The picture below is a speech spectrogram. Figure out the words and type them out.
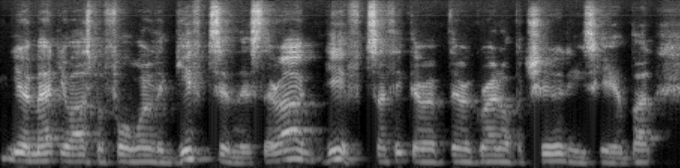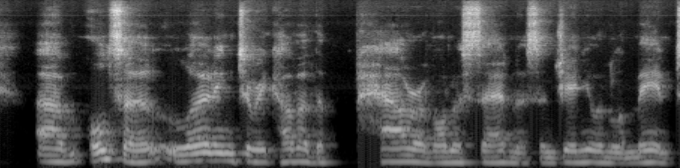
you know, Matt, you asked before, what are the gifts in this? There are gifts. I think there are there are great opportunities here, but um, also learning to recover the power of honest sadness and genuine lament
